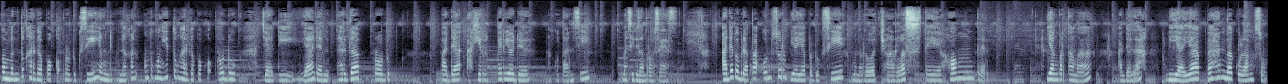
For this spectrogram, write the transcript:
membentuk harga pokok produksi yang digunakan untuk menghitung harga pokok produk. Jadi, ya dan harga produk pada akhir periode akuntansi masih dalam proses. Ada beberapa unsur biaya produksi menurut Charles T. Holmgren. Yang pertama adalah biaya bahan baku langsung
